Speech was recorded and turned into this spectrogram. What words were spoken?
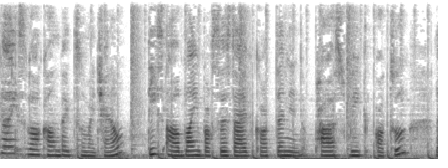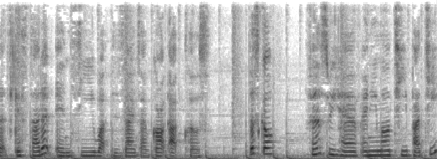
guys, welcome back to my channel. These are blind boxes that I've gotten in the past week or two. Let's get started and see what designs I've got up close. Let's go! First we have Animal Tea Party.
